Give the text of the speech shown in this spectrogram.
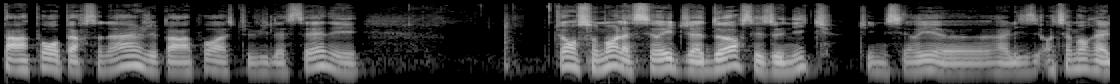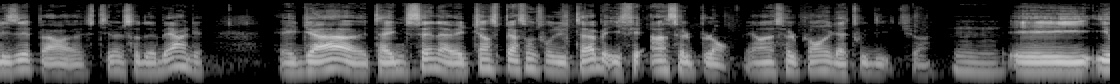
par rapport au personnage et par rapport à ce que vit la scène. Et tu vois, en ce moment, la série que j'adore, c'est The Nick, qui est une série euh, réalisée, entièrement réalisée par euh, Steven Soderbergh. Et le gars, euh, t'as une scène avec 15 personnes autour du table, il fait un seul plan. Et en un seul plan, il a tout dit, tu vois. Mhm. Et, et-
